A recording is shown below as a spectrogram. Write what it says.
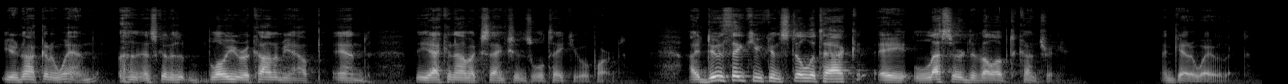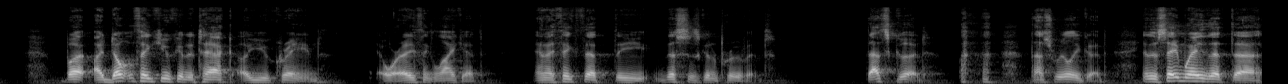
you're not going to win. it's going to blow your economy up, and the economic sanctions will take you apart. I do think you can still attack a lesser developed country and get away with it. But I don't think you can attack a Ukraine or anything like it. And I think that the, this is going to prove it. That's good. That's really good. In the same way that uh,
